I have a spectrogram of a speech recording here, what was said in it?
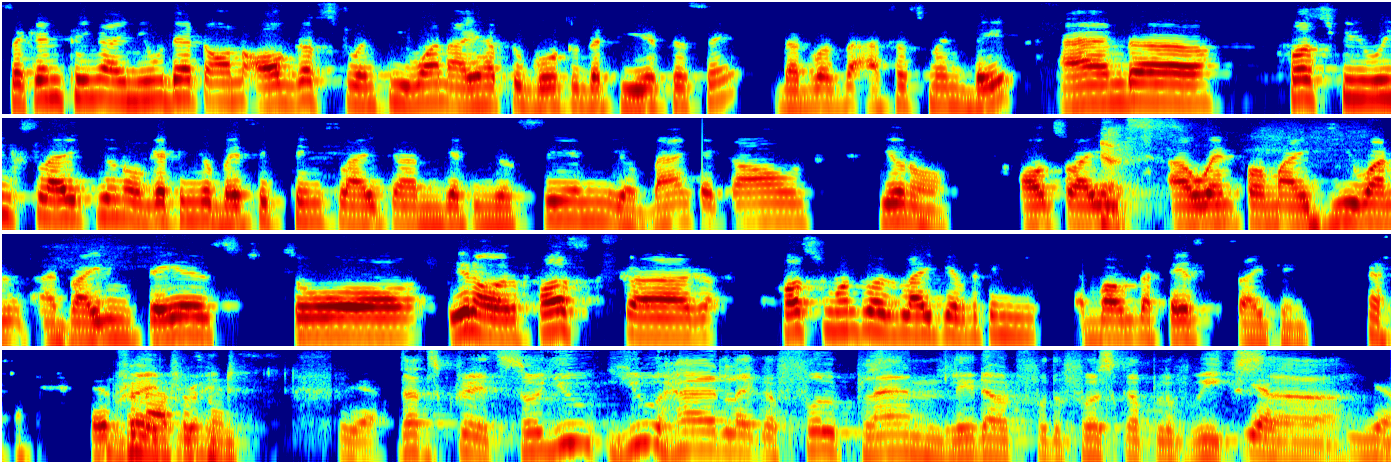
Second thing, I knew that on August 21 I have to go to the TSSA. That was the assessment date, and uh, first few weeks like you know getting your basic things like um, getting your sim your bank account you know also i, yes. I went for my g1 uh, driving test so you know first uh, first month was like everything about the tests i think right, right. yeah that's great so you you had like a full plan laid out for the first couple of weeks yeah. Uh, yeah.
